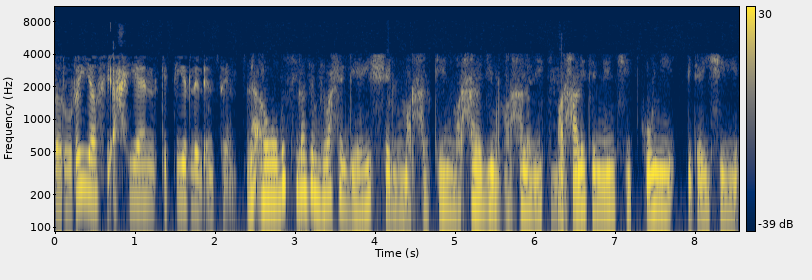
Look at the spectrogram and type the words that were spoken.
ضرورية في أحيان كتير للإنسان؟ لا هو بصي لازم الواحد بيعيش المرحلتين المرحلة دي والمرحلة دي. مرحلة إن أنت تكوني بتعيشي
